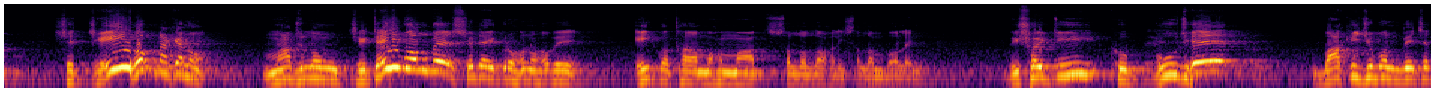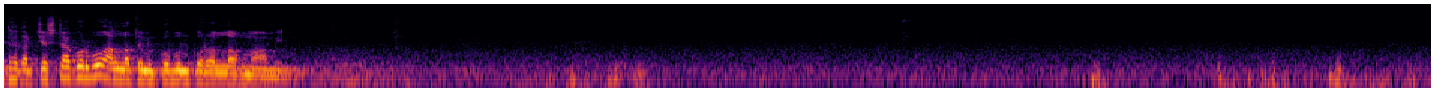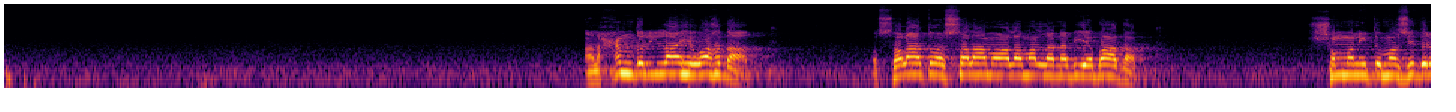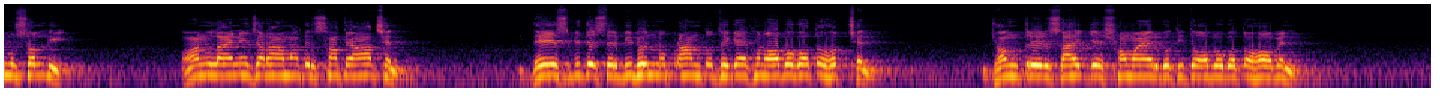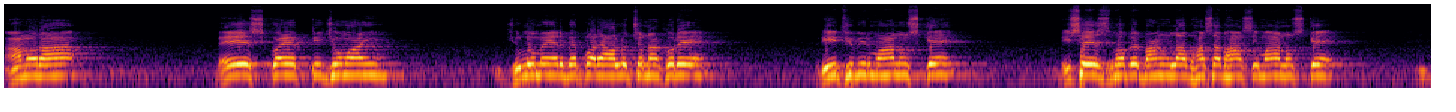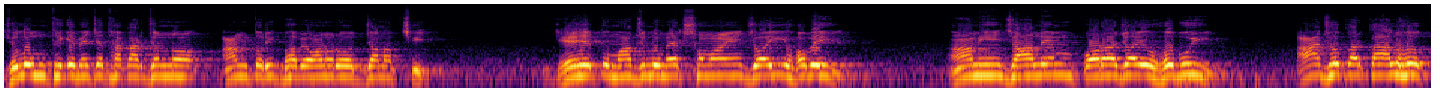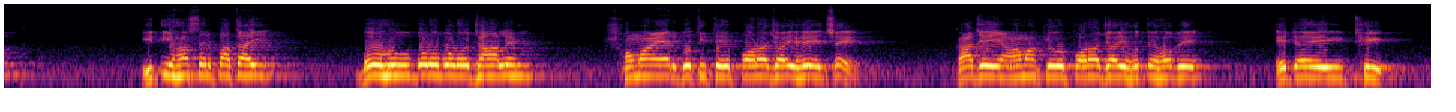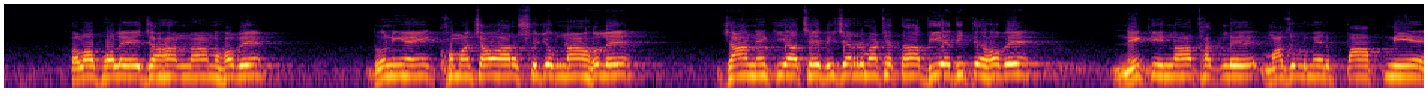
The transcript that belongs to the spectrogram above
সে যেই হোক না কেন, মাজলুম যেটাই বলবে, সেটাই গ্রহণ হবে। এই কথা মোহাম্মদ সাল্লাহ আলি সাল্লাম বলেন। বিষয়টি খুব বুঝে বাকি জীবন বেঁচে থাকার চেষ্টা করব। আল্লাহ তুমি কবুল করো আল্লাহ আমিন। আলহামদুলিল্লাহ ওয়াহদাব সলাত সালাম আলাম আল্লাহ নবী বাদাব সম্মানিত মসজিদের মুসল্লি, অনলাইনে যারা আমাদের সাথে আছেন, দেশ বিদেশের বিভিন্ন প্রান্ত থেকে এখন অবগত হচ্ছেন, যন্ত্রের সাহায্যে সময়ের গতিতে অবগত হবেন। আমরা বেশ কয়েকটি জুমাই জুলুমের ব্যাপারে আলোচনা করে পৃথিবীর মানুষকে, বিশেষভাবে বাংলা ভাষাভাষী মানুষকে জুলুম থেকে বেঁচে থাকার জন্য আন্তরিকভাবে অনুরোধ জানাচ্ছি। যেহেতু মাজলুম এক সময় জয়ী হবেই, আমি জালেম পরাজয় হবই, আজ হোক আর কাল হোক, ইতিহাসের পাতায় বহু বড় বড় জালেম সময়ের গতিতে পরাজয় হয়েছে। কাজে আমাকেও পরাজয় হতে হবে, এটাই ঠিক। ফলাফলে জাহান নাম হবে। দুনিয়ায় ক্ষমা চাওয়ার সুযোগ না হলে যা নেকি আছে বিচারের মাঠে তা দিয়ে দিতে হবে। নেকি না থাকলে মাজলুমের পাপ নিয়ে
